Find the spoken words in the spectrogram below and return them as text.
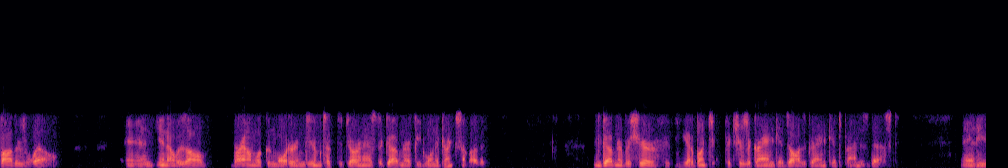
father's well. And, you know, it was all brown looking water. And Jim took the jar and asked the governor if he'd want to drink some of it. And Governor Beshear, he had a bunch of pictures of grandkids, all his grandkids behind his desk. And he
